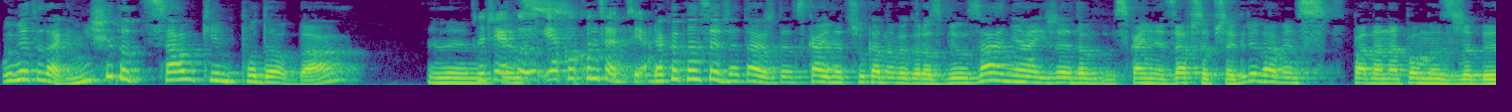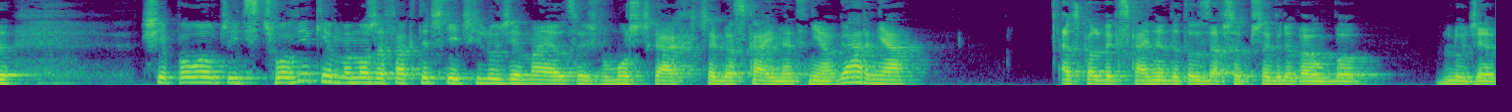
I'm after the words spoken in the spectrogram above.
Ujmę to tak, mi się to całkiem podoba. Znaczy ten jako, s- jako koncepcja. Jako koncepcja, tak, że ten Skynet szuka nowego rozwiązania i że no, Skynet zawsze przegrywa, więc wpada na pomysł, żeby się połączyć z człowiekiem, bo może faktycznie ci ludzie mają coś w muszczkach, czego Skynet nie ogarnia. Aczkolwiek Skynet to zawsze przegrywał, bo ludzie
